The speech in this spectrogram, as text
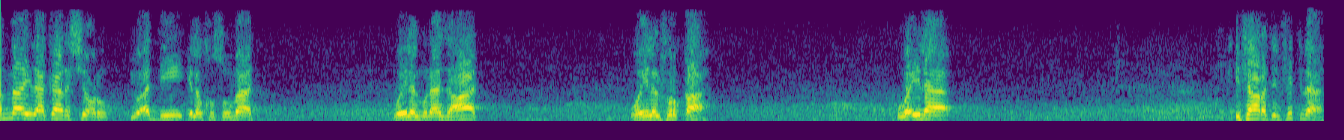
أما إذا كان الشعر يؤدي إلى الخصومات وإلى المنازعات وإلى الفرقة وإلى إثارة الفتنة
